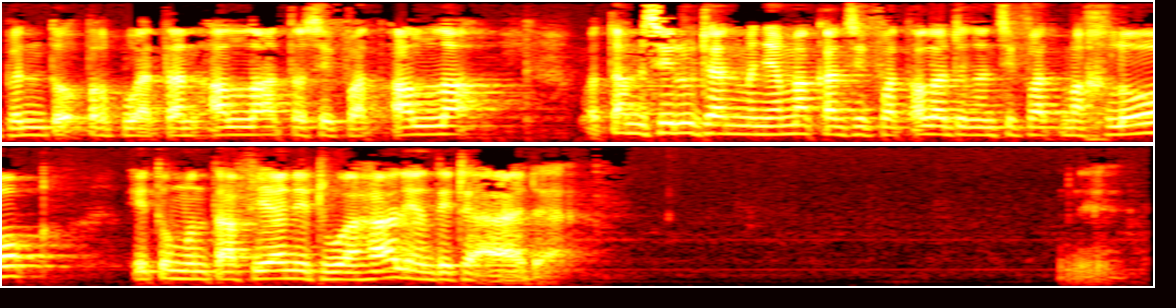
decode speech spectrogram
bentuk perbuatan Allah atau sifat Allah wa tamsilu dan menyamakan sifat Allah dengan sifat makhluk itu muntafiani dua hal yang tidak ada. Ya.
